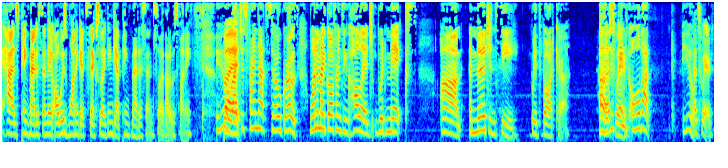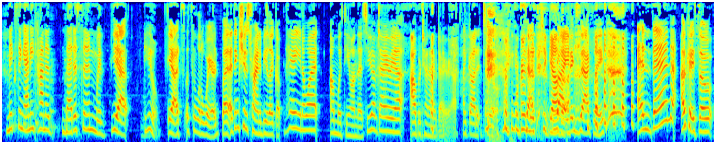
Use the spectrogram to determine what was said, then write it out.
has pink medicine, they always want to get sick so they can get pink medicine. So I thought it was funny. Ew, But- I just find that so gross. One of my girlfriends in college would mix um, Emergen-C with vodka. Oh, And I that's just weird. think all that. Ew. That's weird. Mixing any kind of medicine with Yeah, ew. yeah, it's it's a little weird, but I think she was trying to be like, hey, you know what? I'm with you on this. You have diarrhea. I'll pretend I have diarrhea. I got it too. We're in this together. Right, exactly. and then, okay, so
